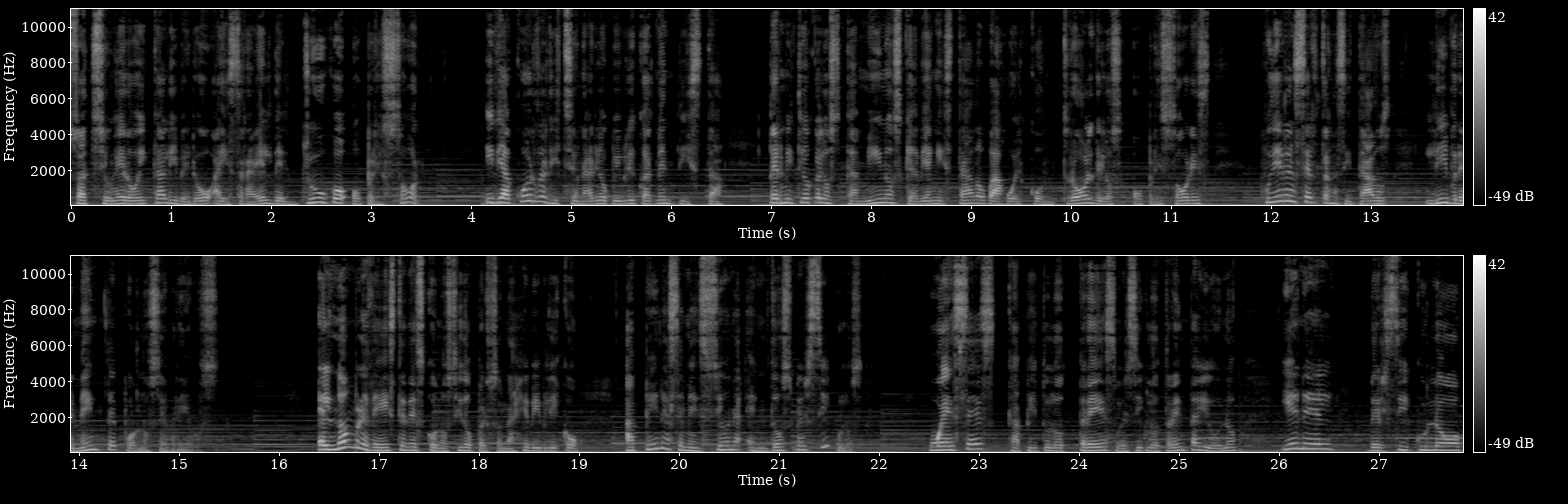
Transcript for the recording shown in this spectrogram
su acción heroica liberó a Israel del yugo opresor y de acuerdo al diccionario bíblico adventista, permitió que los caminos que habían estado bajo el control de los opresores pudieran ser transitados libremente por los hebreos. El nombre de este desconocido personaje bíblico apenas se menciona en dos versículos, jueces capítulo 3 versículo 31 y en el versículo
